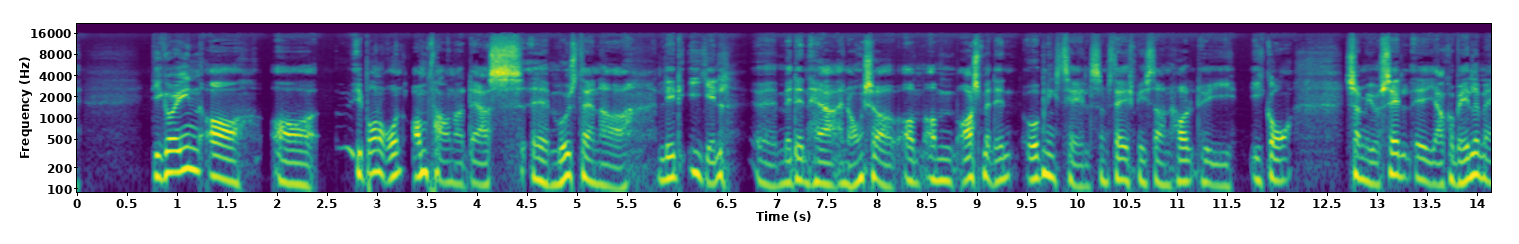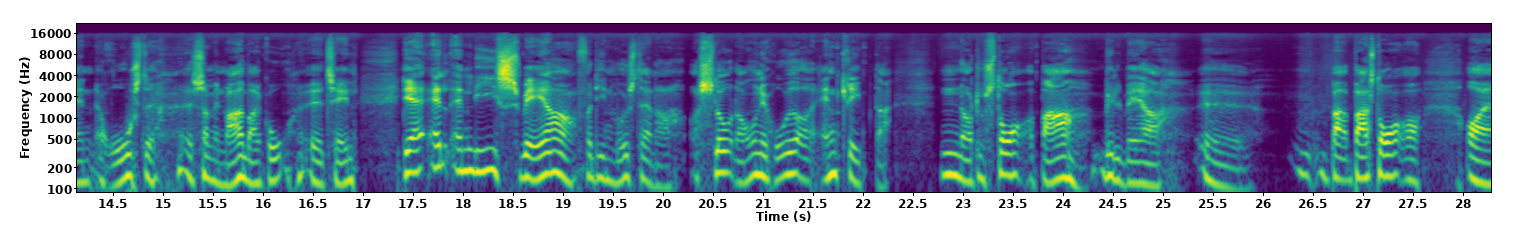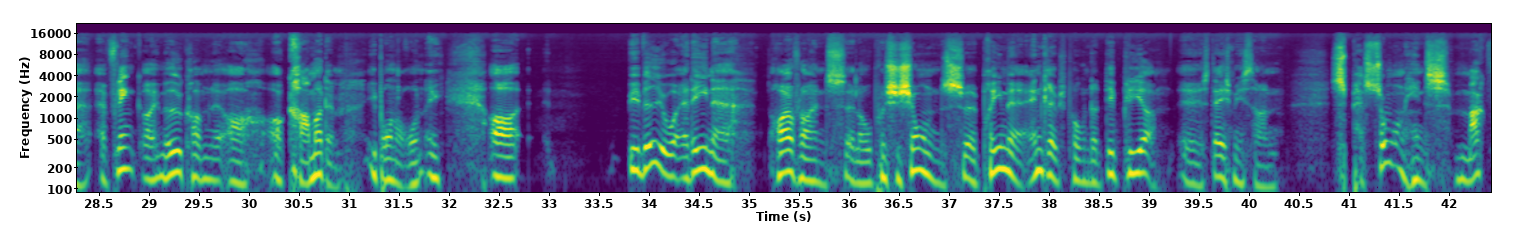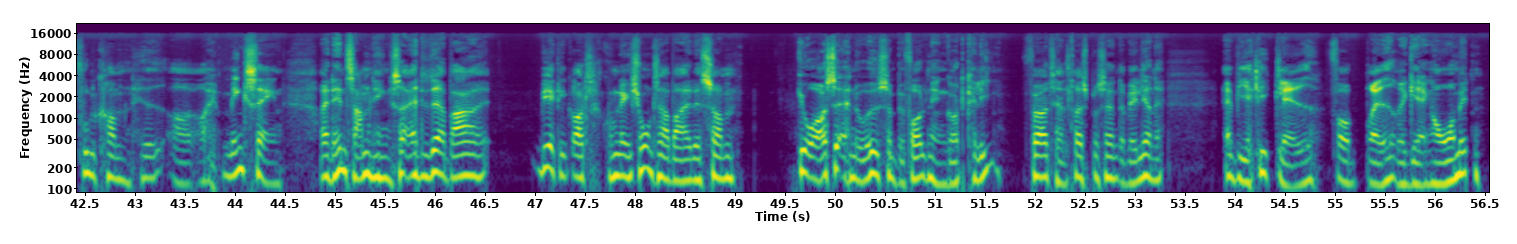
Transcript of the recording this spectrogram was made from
de går ind og, og i bund og grund omfavner deres øh, modstandere lidt ihjel øh, med den her annonce, og om, også med den åbningstale, som statsministeren holdt i, i går, som jo selv øh, Jacob Ellemann roste øh, som en meget, meget god øh, tale. Det er alt andet lige sværere for dine modstandere at slå dig oven i hovedet og angribe dig, når du står og bare vil være... Øh, bare, bare står og, og er, er flink og imødekommende og, og krammer dem i bund og grund. Ikke? Og vi ved jo, at en af højrefløjens eller oppositionens øh, primære angrebspunkter, det bliver øh, statsministeren person, hendes magtfuldkommenhed og, og Mink-sagen. Og i den sammenhæng, så er det der bare virkelig godt kommunikationsarbejde, som jo også er noget, som befolkningen godt kan lide. 40-50 procent af vælgerne er virkelig glade for brede regeringer over midten.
